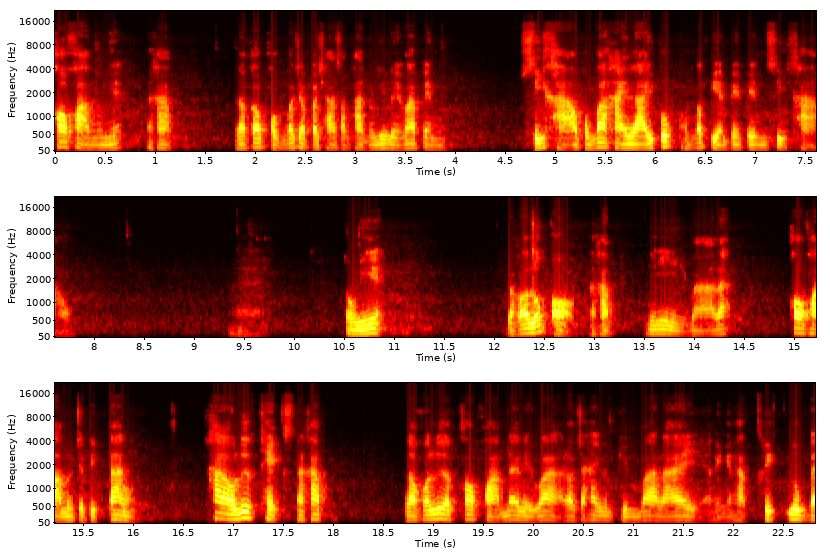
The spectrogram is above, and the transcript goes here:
ข้อความตรงนี้นะครับ แล้วก็ผมก็จะประชาสัมพันธ์ตรงนี้เลยว่าเป็น สีขาวผมก็ไฮไลท์ปุ๊บผมก็เปลี่ยนไปเป็นสีขาว ตรงนี้ แล้วก็ลบออกนะครับ นี่มาละข้อความมันจะติดตั้ง ถ้าเราเลือก text นะครับ เราก็เลือกข้อความได้เลยว่าเราจะให้มันพิมพ์ว่าอะไรอะไรเงี้ยครับ คลิกรูปแบ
